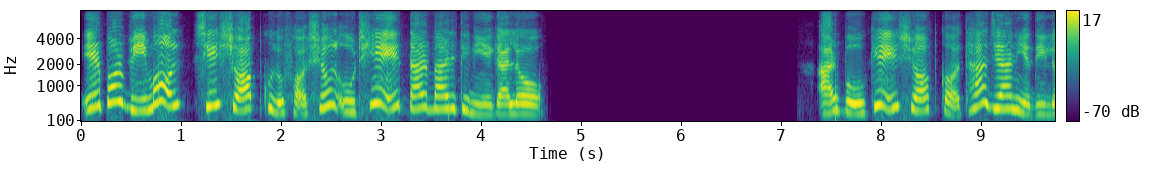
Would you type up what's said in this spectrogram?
এরপর বিমল সেই সবগুলো ফসল উঠিয়ে তার বাড়িতে নিয়ে গেল। আর বউকে সব কথা জানিয়ে দিল।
